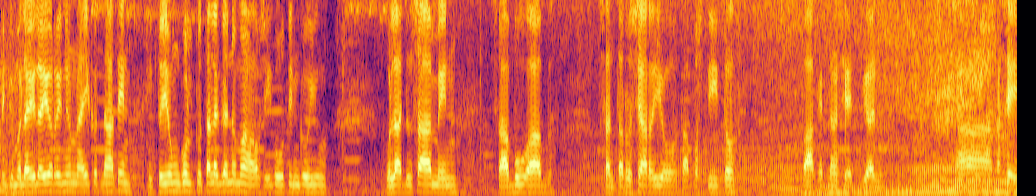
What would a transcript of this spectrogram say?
medyo malayo-layo rin yung naikot natin. Ito yung goal ko talaga no mga kaps. Ikutin ko yung mula dun sa amin, sa Buab, Santa Rosario, tapos dito, packet ng shotgun. Ah, kasi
